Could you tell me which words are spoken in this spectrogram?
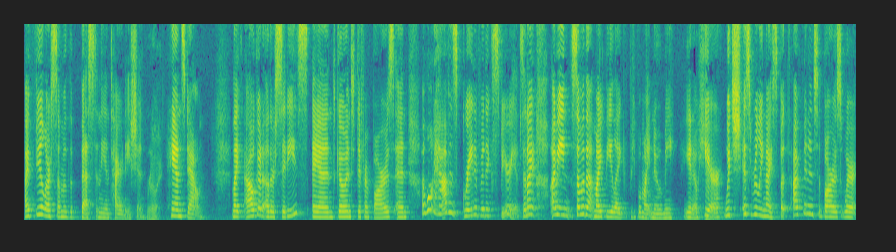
I feel, are some of the best in the entire nation. Really? hands down. Like I'll go to other cities and go into different bars and I won't have as great of an experience. And I I mean some of that might be like people might know me, you know, here, hmm. which is really nice, but I've been into bars where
